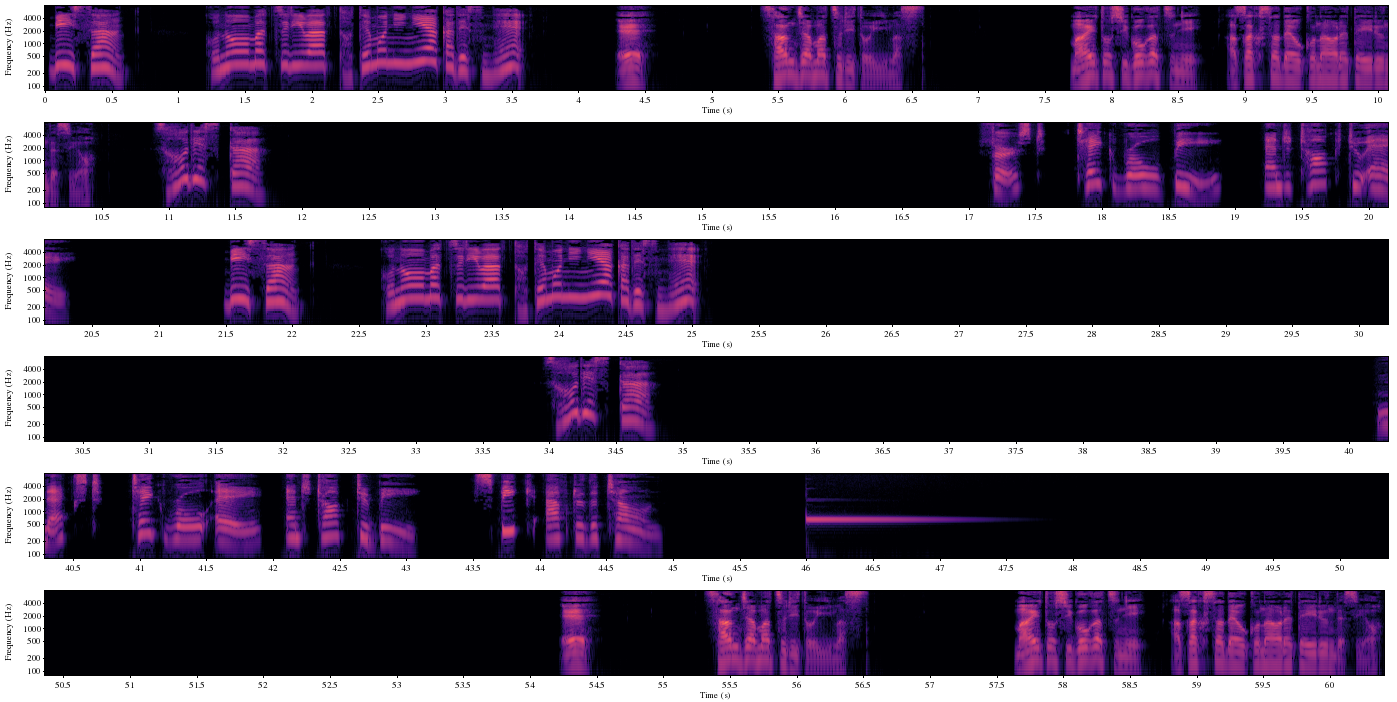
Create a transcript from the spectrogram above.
B さん、このお祭りはとても賑やかですね。ええ。三社祭りと言います。毎年5月に浅草で行われているんですよ。そうですか。First, take role B and talk to A. B さん、このお祭りはとても賑やかですね。そうですか。Next, take role A and talk to B. Speak after the tone. ええ。三社祭りと言います。毎年5月に浅草で行われているんですよ。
